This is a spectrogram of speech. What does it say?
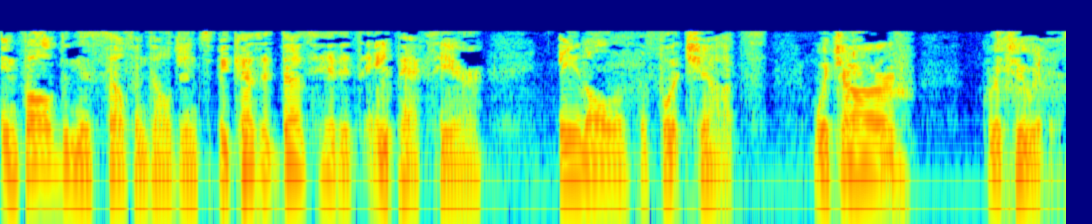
involved in this self indulgence because it does hit its apex here in all of the foot shots, which are hmm. gratuitous.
